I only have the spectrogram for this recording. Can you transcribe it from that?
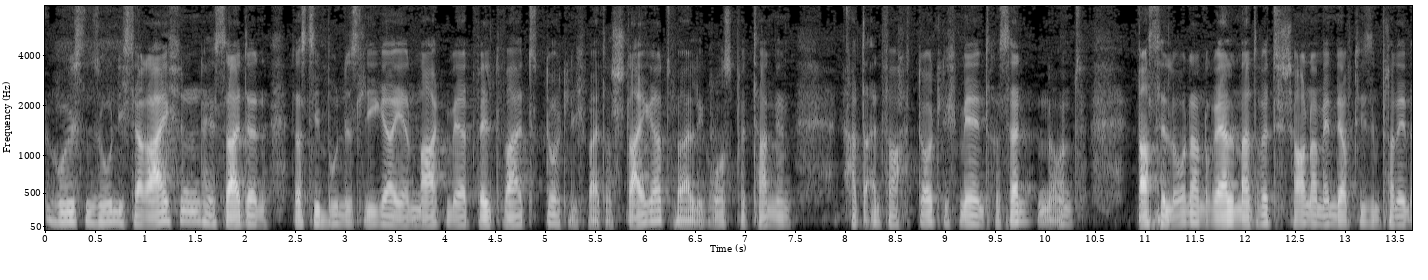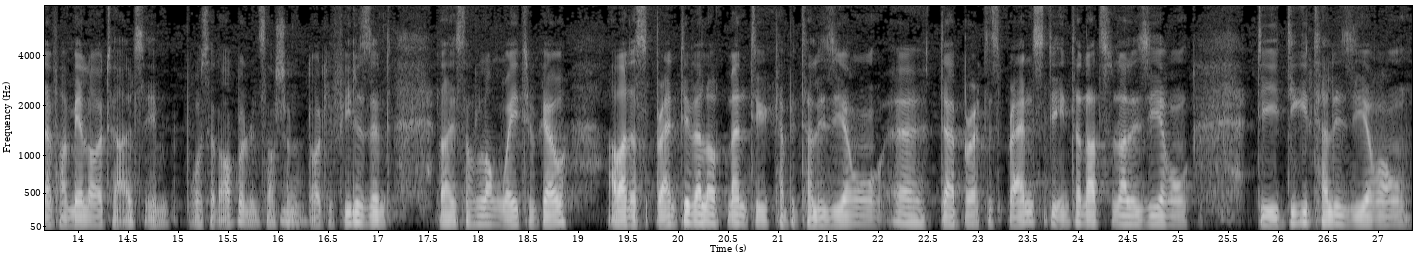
Größen so nicht erreichen, es sei denn, dass die Bundesliga ihren Markenwert weltweit deutlich weiter steigert, weil Großbritannien hat einfach deutlich mehr Interessenten und Barcelona und Real Madrid schauen am Ende auf diesem Planeten einfach mehr Leute als eben Borussia Dortmund, wenn es auch schon mhm. deutlich viele sind. Da ist noch long way to go. Aber das Brand Development, die Kapitalisierung äh, der, des Brands, die Internationalisierung, die Digitalisierung,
